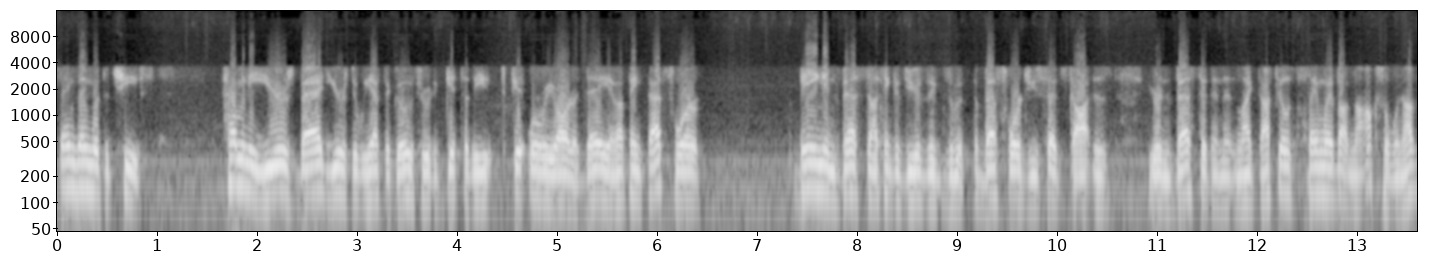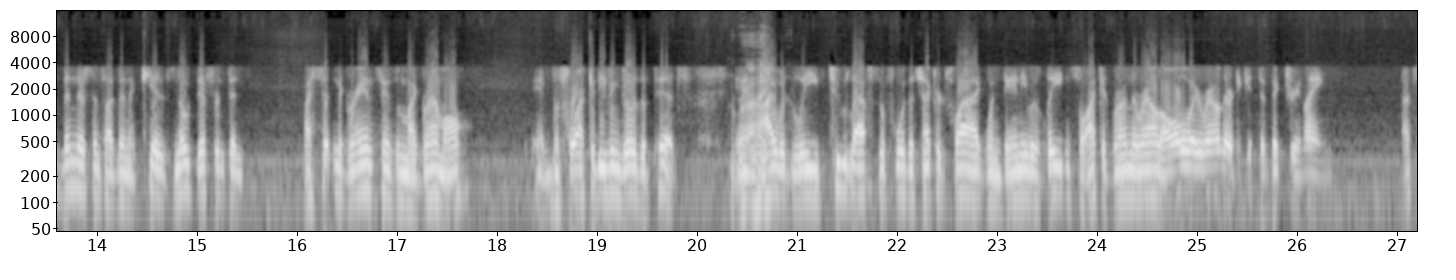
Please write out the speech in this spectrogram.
Same thing with the Chiefs. How many years, bad years, did we have to go through to get to the to get where we are today? And I think that's where being invested. I think is the, the best word you said, Scott, is you're invested in it. And like I feel the same way about Knoxville. When I've been there since I've been a kid, it's no different than I sit in the grandstands with my grandma, and before I could even go to the pits. And Right. I would leave two laps before the checkered flag when Danny was leading, so I could run around all the way around there to get to victory lane. That's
